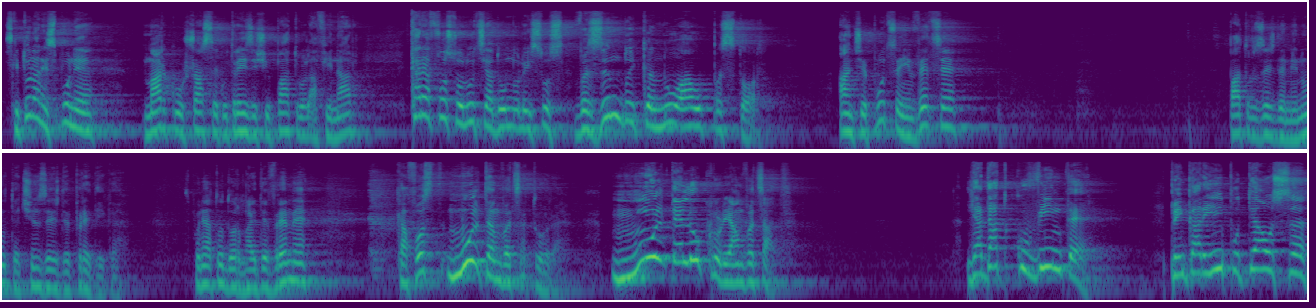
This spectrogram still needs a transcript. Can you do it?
Scriptura ne spune, Marcu 6 cu 34 la final, care a fost soluția Domnului Isus? Văzându-i că nu au păstor, a început să învețe 40 de minute, 50 de predică. Spunea Tudor mai devreme că a fost multă învățătură. Multe lucruri a învățat. Le-a dat cuvinte prin care ei puteau să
